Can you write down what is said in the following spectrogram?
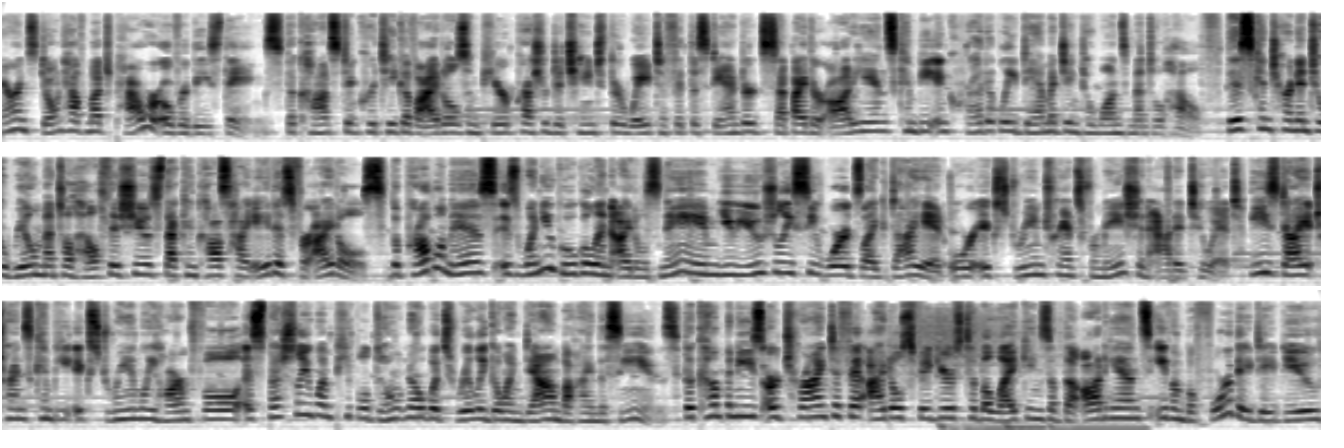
parents don't have much power over these things. The constant critique of idols and peer pressure to change their weight to fit the standards set by their audience can be incredibly damaging to one's mental health. This can turn into real mental health issues that can cause hiatus for idols. The problem is, is when you Google an idol's name, you usually see words like diet or extreme transformation added to it. These diet trends can be extremely harmful, especially when people don't know what's really going down behind the scenes. The companies are trying to fit idols' figures to the likings of the audience even before they debut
